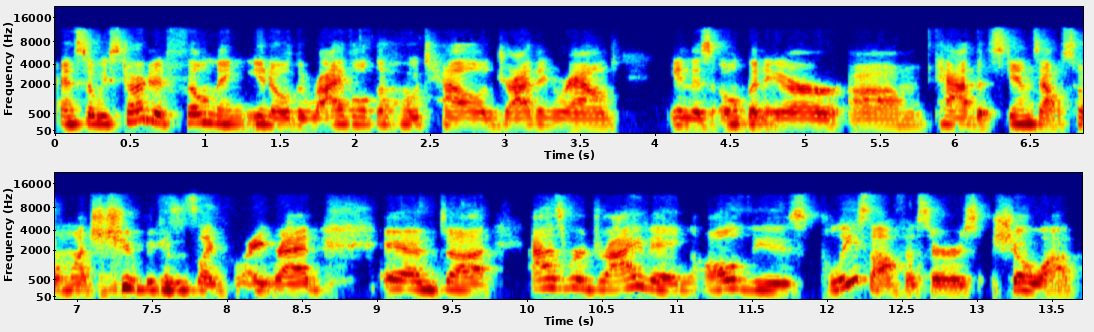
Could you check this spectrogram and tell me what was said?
And so we started filming, you know, the rival at the hotel and driving around in this open air um, cab that stands out so much too because it's like bright red. And uh, as we're driving, all of these police officers show up.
